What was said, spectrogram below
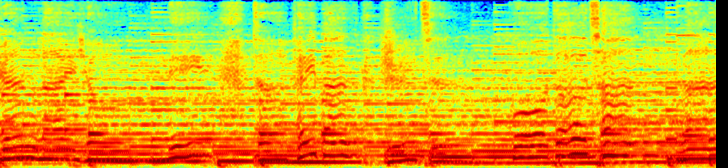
原来有你的陪伴，日子过得灿烂，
